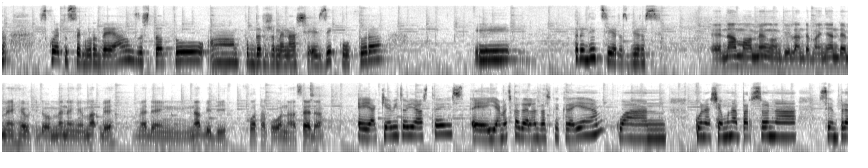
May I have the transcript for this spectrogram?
с което се гордея, защото а, поддържаме нашия език, култура и традиции, разбира се. e namo amen on gilandema ñande men hewtiɗo menen e ko wona seeɗa Eh, aquí a Vitoria-Gasteiz eh, hi ha més catalans dels que creiem. Quan coneixem una persona sempre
